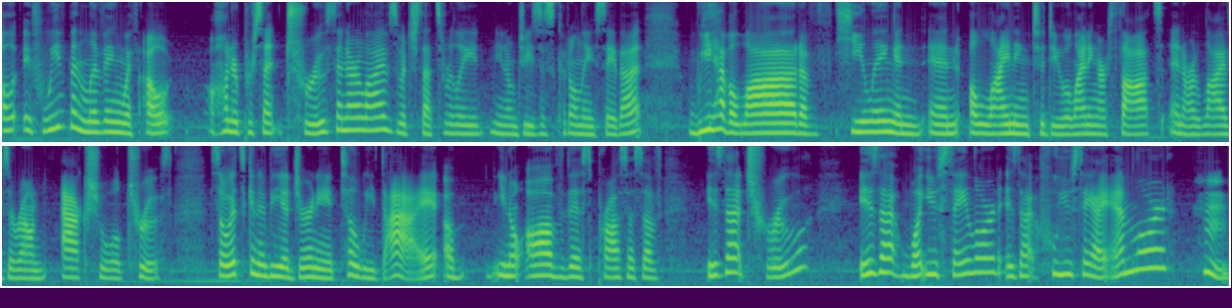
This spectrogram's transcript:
oh, if we've been living without 100% truth in our lives, which that's really, you know, Jesus could only say that. We have a lot of healing and, and aligning to do, aligning our thoughts and our lives around actual truth. So it's going to be a journey till we die, you know, of this process of is that true? Is that what you say, Lord? Is that who you say I am, Lord? Hmm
